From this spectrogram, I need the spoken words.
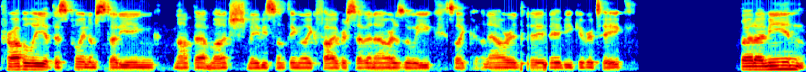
probably at this point, I'm studying not that much, maybe something like five or seven hours a week. It's like an hour a day, maybe give or take. But I mean,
